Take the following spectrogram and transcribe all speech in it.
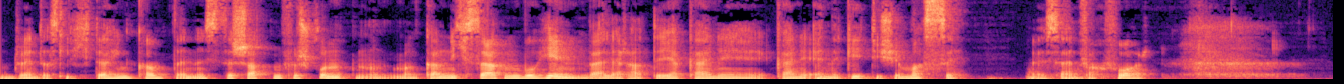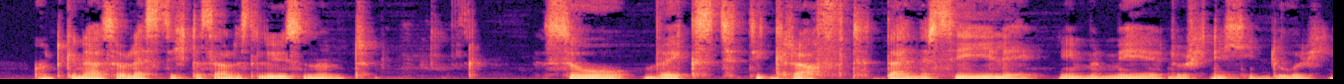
Und wenn das Licht dahin kommt, dann ist der Schatten verschwunden. Und man kann nicht sagen, wohin, weil er hatte ja keine, keine energetische Masse. Er ist einfach fort. Und genau so lässt sich das alles lösen. Und so wächst die Kraft deiner Seele immer mehr durch dich hindurch.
